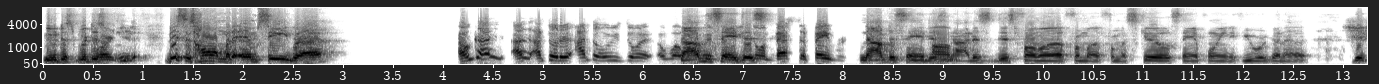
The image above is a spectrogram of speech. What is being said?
You just we're just, just- this is home of the MC, bruh. Okay, I, I thought it, I thought we was doing. Uh, what, No, I'm just saying we was this- doing best of favorite. No, I'm just saying this. Um, nah, this this from a from a from a skill standpoint. If you were gonna get,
